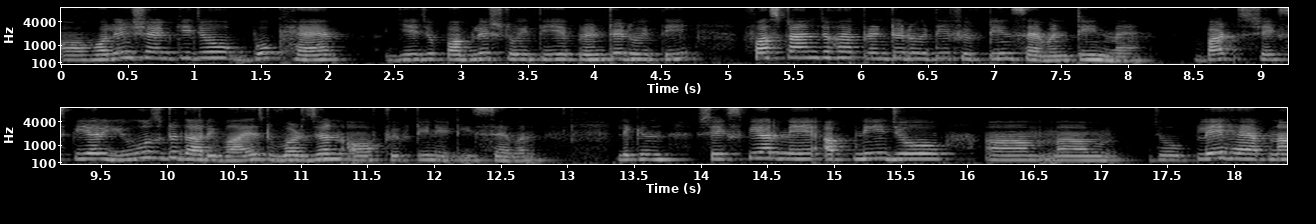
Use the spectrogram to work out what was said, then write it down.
हॉलिन शेड की जो बुक है ये जो पब्लिश्ड हुई थी ये प्रिंटेड हुई थी फ़र्स्ट टाइम जो है प्रिंटेड हुई थी फिफ्टीन सेवनटीन में। But Shakespeare use the revise version of fifteen eighty seven लेकिन शेक्सपियर ने अपनी जो जो प्ले है अपना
